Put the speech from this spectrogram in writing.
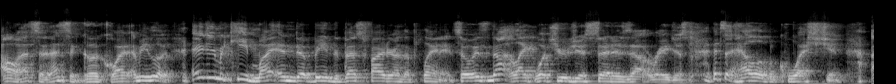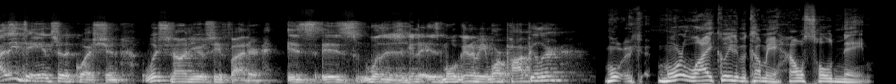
Oh, that's a that's a good question. I mean, look, AJ McKee might end up being the best fighter on the planet. So it's not like what you just said is outrageous. It's a hell of a question. I think to answer the question, which non-UFC fighter is is was is gonna is more gonna be more popular? More more likely to become a household name.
